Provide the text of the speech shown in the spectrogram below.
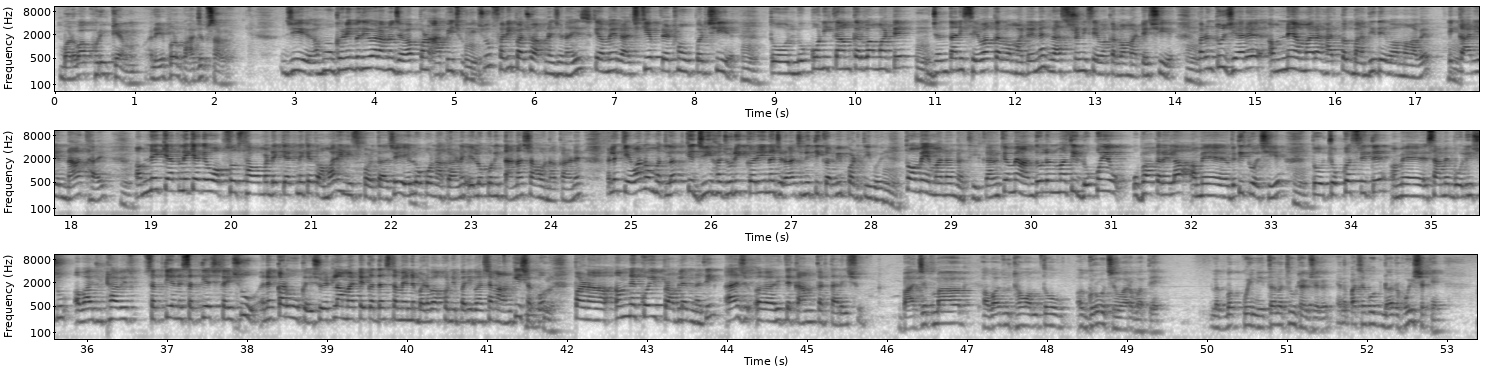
બળવાખોરી કેમ? અને એ પણ ભાજપ સામે. જી હું ઘણી બધી વાર આનો જવાબ પણ આપી ચૂકી છું. ફરી પાછું આપને જણાવીશ કે અમે રાજકીય પ્લેટફોર્મ ઉપર છીએ. તો લોકોની કામ કરવા માટે જનતાની સેવા કરવા માટે ને રાષ્ટ્રની સેવા કરવા માટે છીએ. પરંતુ જ્યારે અમને અમારા હાથ પગ બાંધી દેવામાં આવે એ કાર્ય ના થાય અમને ક્યાંક ને ક્યાંક એવો અફસોસ થવા માટે ક્યાંક ને ક્યાંક અમારી નિષ્ફળતા છે એ લોકોના કારણે એ લોકોની તાનાશાહોના કારણે. એટલે કહેવાનો મતલબ કે જી હજુરી કરીને જ રાજનીતિ કરવી પડતી હોય તો અમે એમાંના નથી. કારણ કે અમે આંદોલનમાંથી લોકોએ ઊભા કરેલા અમે વ્યક્તિ વ્યક્તિત્વ છીએ. તો ચોક્કસ રીતે અમે સામે બોલીશું અવાજ ઉઠાવીશું સત્ય અને સત્ય જ કહીશું અને કડવું કહીશું. એટલા માટે કદાચ તમે એને બળવાખોરની પરિભાષામાં આંકી શકો. પણ અમને કોઈ પ્રોબ્લેમ નથી. આ જ રીતે કામ કરતા રહીશું. ભાજપમાં અવાજ ઉઠાવવો આમ તો અઘરો છે મારા મતે. લગભગ કોઈ નેતા નથી ઉઠાવી શકે. એના પાછળ કોઈ ડર હોઈ શકે.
